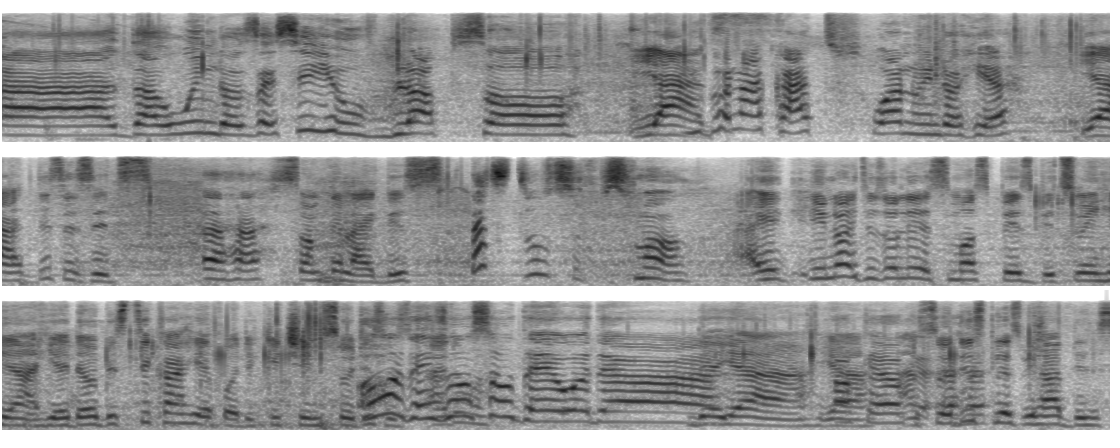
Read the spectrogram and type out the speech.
uh, the windows? I see you've blocked, so yeah, you're gonna cut one window here. yeah, this is it. Uh-huh. Something like this. That's too s- small. I, you know, it is only a small space between here and here. There will be sticker here for the kitchen. So this oh, is, there's also the the. The, yeah, yeah. Okay, okay, And so this uh-huh. place we have this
